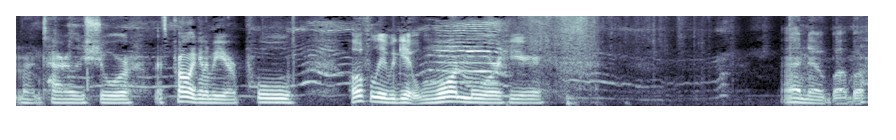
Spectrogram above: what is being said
I'm not entirely sure. That's probably going to be our pull. Hopefully we get one more here. I know, Bubba.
